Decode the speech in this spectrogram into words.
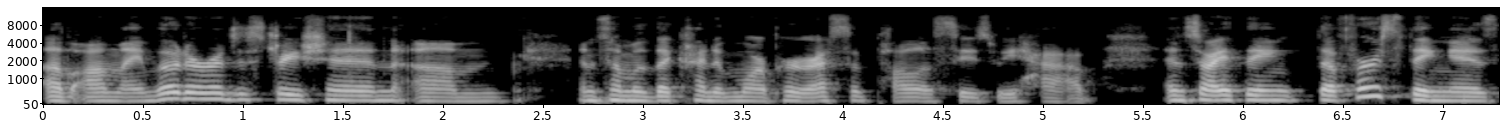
of online voter registration um, and some of the kind of more progressive policies we have. And so I think the first thing is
